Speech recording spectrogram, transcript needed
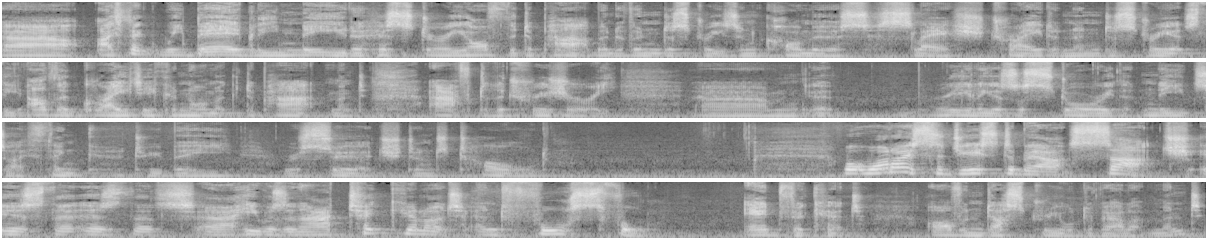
Uh, I think we badly need a history of the Department of Industries and Commerce slash Trade and Industry. It's the other great economic department after the Treasury. Um, it really is a story that needs, I think, to be researched and told. Well, what I suggest about Sutch is that, is that uh, he was an articulate and forceful advocate of industrial development.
